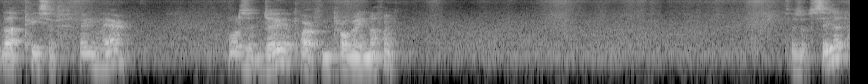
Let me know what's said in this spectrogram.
that piece of thing there? What does it do apart from probably nothing? Does it seal it?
